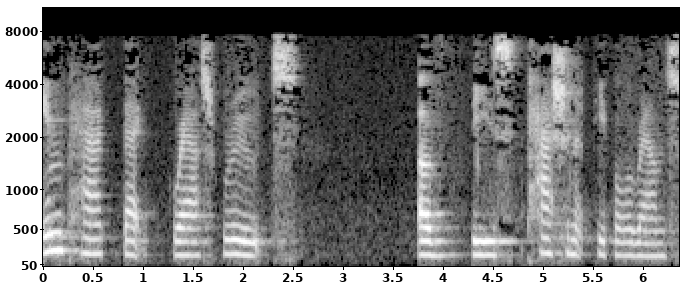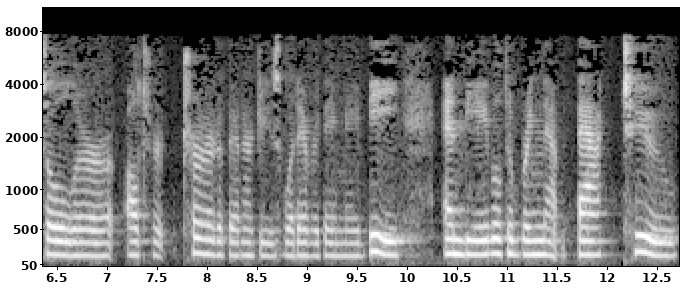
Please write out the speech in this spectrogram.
impact that grassroots of these passionate people around solar, alternative energies, whatever they may be, and be able to bring that back to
